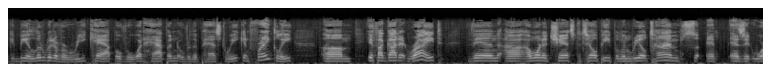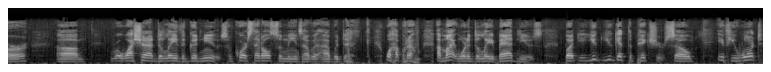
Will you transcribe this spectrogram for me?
to be a little bit of a recap over what happened over the past week. And frankly, um, if I got it right, then uh, I want a chance to tell people in real time, as it were. Um, why should I delay the good news? Of course, that also means I would, I would, well, but I, I might want to delay bad news. But you, you get the picture. So if you want,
